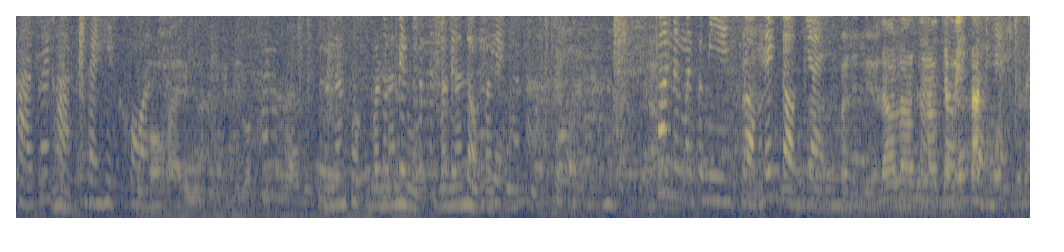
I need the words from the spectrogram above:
ค่ะใช่ค่ะแต่เห็ดคอนเนี่ยถ้าวันนั้นพวกวันนั้นหนูวันนั้นหนูไปภูเก็ตก้อนหนึ่งมันจะมีดอกเล็กดอกใหญ่ แล้วเราเราจะไม่ตัดหมดใช่ไหม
